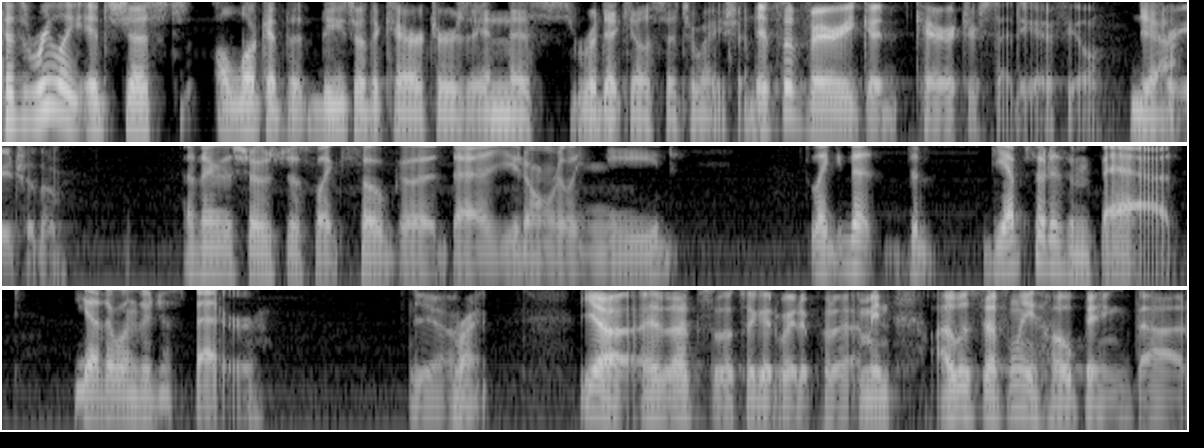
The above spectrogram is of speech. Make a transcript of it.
because really it's just a look at the these are the characters in this ridiculous situation. it's a very good character study. I feel yeah, for each of them. I think the show's just like so good that you don't really need like that the the episode isn't bad. The other ones are just better. Yeah, right. Yeah, I- that's that's a good way to put it. I mean, I was definitely hoping that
